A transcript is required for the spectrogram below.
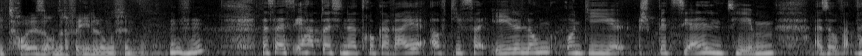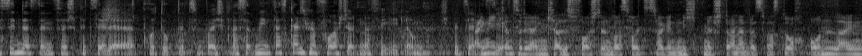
wie toll sie unsere Veredelungen finden. Mhm. Das heißt, ihr habt euch in der Druckerei auf die Veredelung und die speziellen Themen, also was sind das denn für spezielle Produkte zum Beispiel? Was, was kann ich mir vorstellen in der Veredelung? Eigentlich kannst du dir eigentlich alles vorstellen, was heutzutage nicht mehr Standard ist, was du auch online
